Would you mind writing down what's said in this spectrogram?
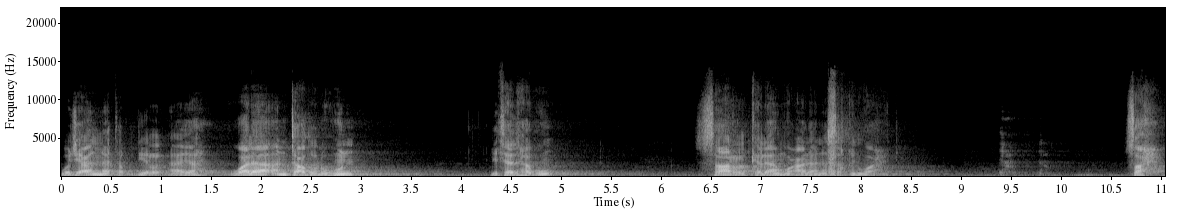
وجعلنا تقدير الآية ولا أن تعضلوهن لتذهبوا صار الكلام على نسق واحد. صح؟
